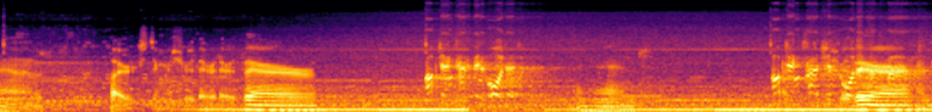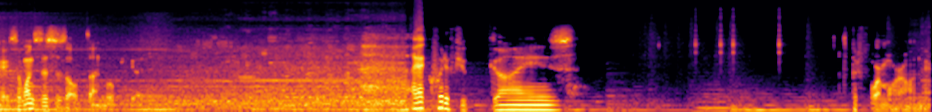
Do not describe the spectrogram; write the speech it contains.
And fire extinguisher there, there, there. Object has been ordered. And Object purchase extinguisher order there. Okay, so once this is all done, we'll be good. I got quite a few guys. Let's put four more on there.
